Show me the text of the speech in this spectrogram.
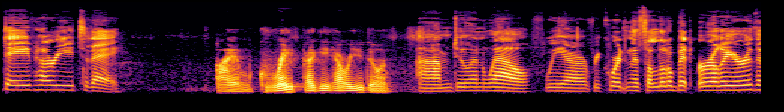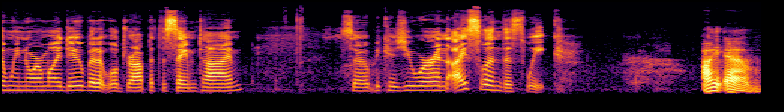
Dave. How are you today? I am great, Peggy. How are you doing? I'm doing well. We are recording this a little bit earlier than we normally do, but it will drop at the same time. So, because you were in Iceland this week. I am.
